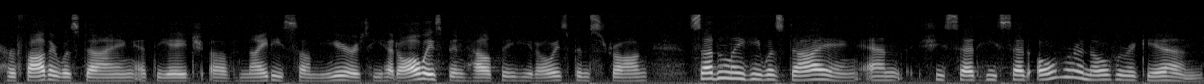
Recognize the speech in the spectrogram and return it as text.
her father was dying at the age of 90 some years. He had always been healthy, he had always been strong. Suddenly he was dying, and she said, he said over and over again,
